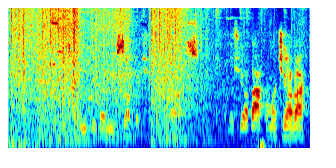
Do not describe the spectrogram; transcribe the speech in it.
these people don't need submission. Nice. I'm gonna back. I'm gonna back.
